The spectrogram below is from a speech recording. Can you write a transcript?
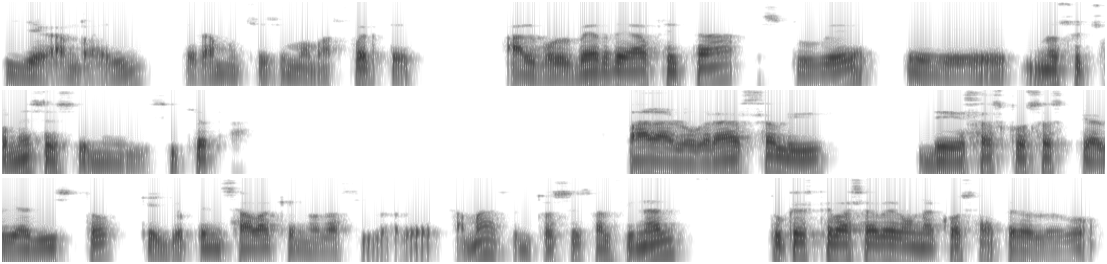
Y llegando ahí, era muchísimo más fuerte. Al volver de África, estuve eh, unos ocho meses en el psiquiatra. Para lograr salir de esas cosas que había visto que yo pensaba que no las iba a ver jamás. Entonces, al final, tú crees que vas a ver una cosa, pero luego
